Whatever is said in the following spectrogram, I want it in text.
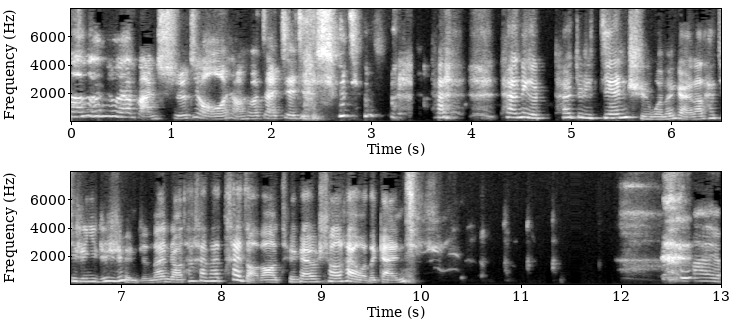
三分钟也蛮持久。我想说，在这件事情。他他那个他就是坚持，我能感觉到他其实一直忍着呢，你知道，他害怕太早把我推开，伤害我的感情。哎呦，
